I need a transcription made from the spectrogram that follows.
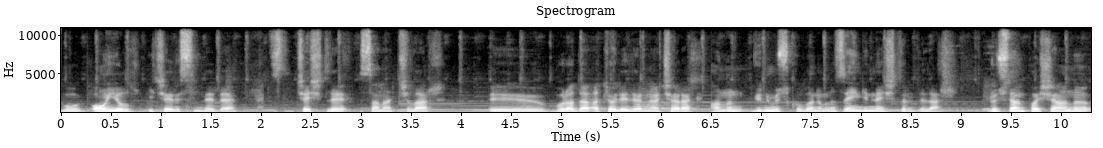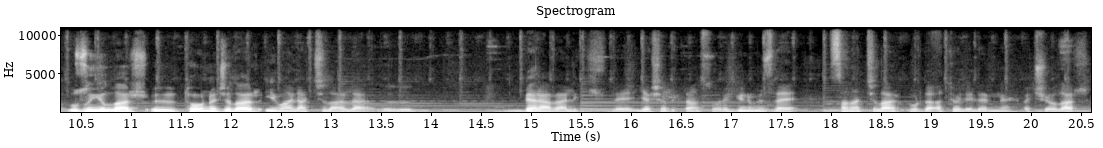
bu 10 yıl içerisinde de çeşitli sanatçılar e, burada atölyelerini açarak hanın günümüz kullanımını zenginleştirdiler. Rüstem Paşa Hanı uzun yıllar e, tornacılar, imalatçılarla e, beraberlikle yaşadıktan sonra günümüzde sanatçılar burada atölyelerini açıyorlar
